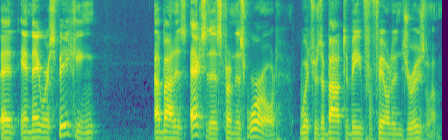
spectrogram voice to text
And, and they were speaking about his exodus from this world, which was about to be fulfilled in Jerusalem.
